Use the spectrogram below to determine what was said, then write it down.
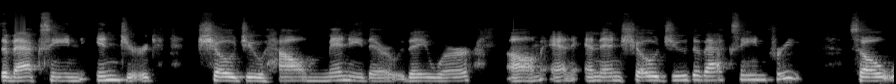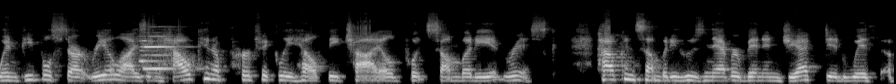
the vaccine injured showed you how many there they were um, and and then showed you the vaccine free so when people start realizing how can a perfectly healthy child put somebody at risk? How can somebody who's never been injected with a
